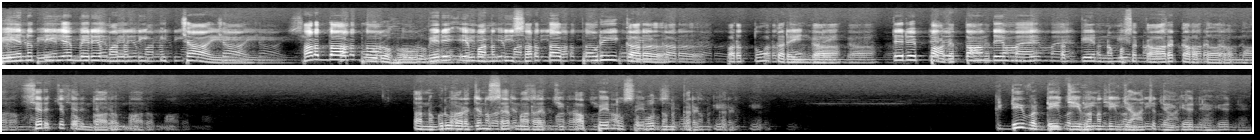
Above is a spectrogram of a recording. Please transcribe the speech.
ਬੇਨਤੀ ਹੈ ਮੇਰੇ ਮਨ ਦੀ ਇੱਛਾ ਹੈ ਸਰਦਾ ਪੂਰ ਹੋ ਮੇਰੇ ਇਹ ਮਨ ਦੀ ਸਰਦਾ ਪੂਰੀ ਕਰ। ਪਰ ਤੂੰ ਕਰੇਂਗਾ। ਤੇਰੇ ਭਗਤਾਂ ਦੇ ਮੈਂ ਅੱਗੇ ਨਮਸਕਾਰ ਕਰਦਾ ਰਹਾਂ ਸਿਰ ਝੁਕਾਉਂਦਾ ਰਹਾਂ ਧੰਨ ਗੁਰੂ ਅਰਜਨ ਸਾਹਿਬ ਮਹਾਰਾਜ ਜੀ ਆਪੇ ਨੂੰ ਸੰਬੋਧਨ ਕਰਕੇ। ਕਿੱਡੀ ਵੱਡੀ ਜੀਵਨ ਦੀ ਜਾਂਚ ਦੇ ਗਏ ਨੇ।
